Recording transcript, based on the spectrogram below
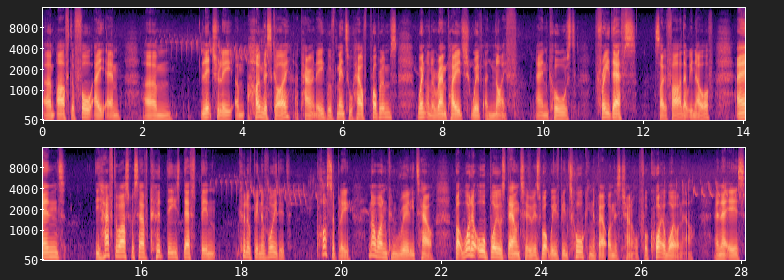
um, after 4 a.m., um, literally um, a homeless guy, apparently, with mental health problems, went on a rampage with a knife and caused three deaths so far that we know of. And you have to ask yourself, could these deaths been, could have been avoided? Possibly. No one can really tell. But what it all boils down to is what we've been talking about on this channel for quite a while now, and that is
